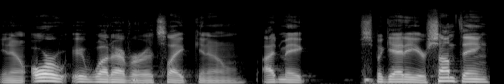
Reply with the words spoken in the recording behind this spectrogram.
You know, or whatever. It's like, you know, I'd make spaghetti or something.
